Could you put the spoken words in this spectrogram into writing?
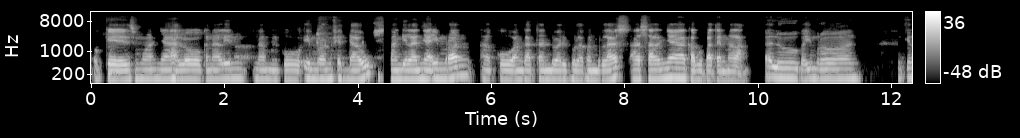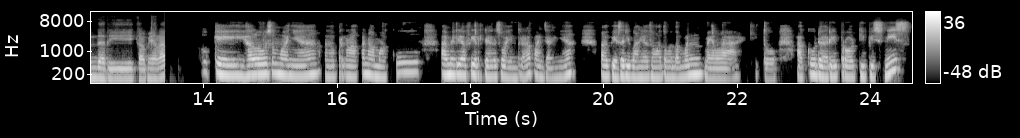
Oke semuanya, halo kenalin namaku Imron Firdaus, panggilannya Imron, aku angkatan 2018, asalnya Kabupaten Malang. Halo Kak Imron. Mungkin dari Kamela. Oke, halo semuanya. Uh, perkenalkan namaku Amelia Firda Swahindra, panjangnya. Uh, biasa dipanggil sama teman-teman Mela, gitu. Aku dari Prodi Bisnis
